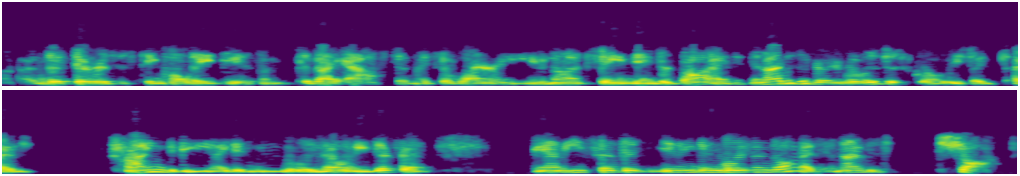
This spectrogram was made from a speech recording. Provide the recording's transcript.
uh, that there was this thing called atheism because I asked him. I said, "Why aren't you not saying the under God?" And I was a very religious girl. He said, "I was trying to be. I didn't really know any different." And he said that you know, he didn't believe in God, and I was shocked,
